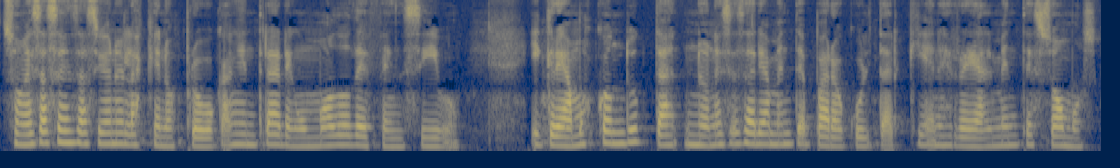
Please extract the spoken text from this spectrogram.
Son esas sensaciones las que nos provocan entrar en un modo defensivo y creamos conductas no necesariamente para ocultar quiénes realmente somos,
